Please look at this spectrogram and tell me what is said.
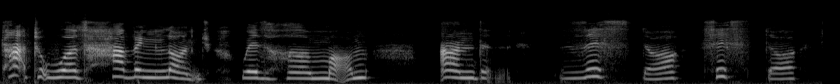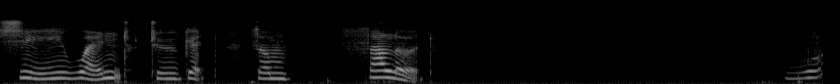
Cat was having lunch with her mum and sister sister she went to get some salad. What?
